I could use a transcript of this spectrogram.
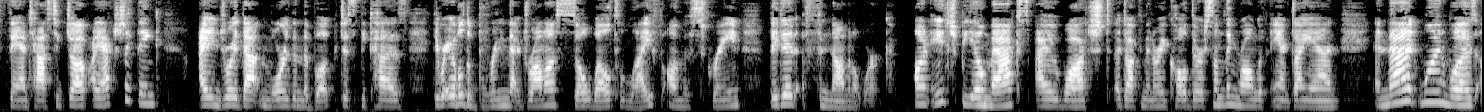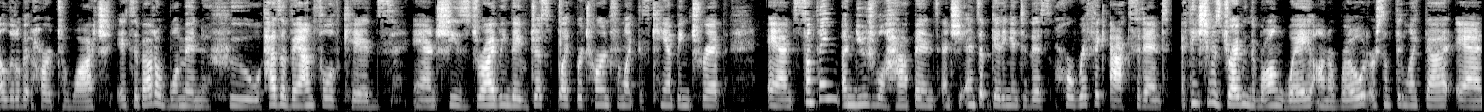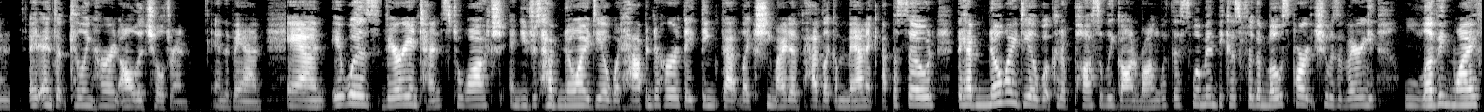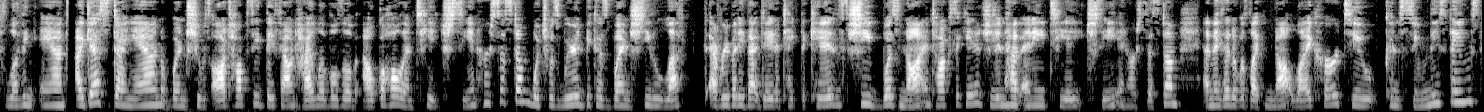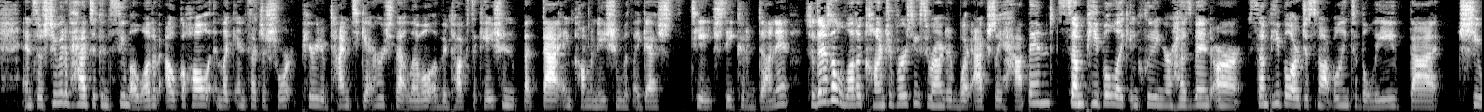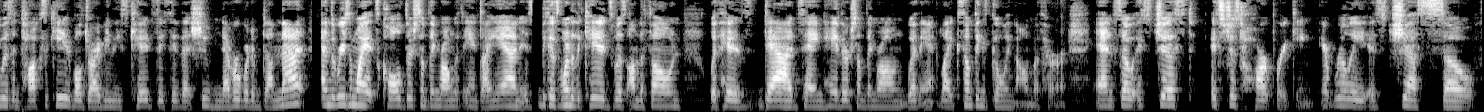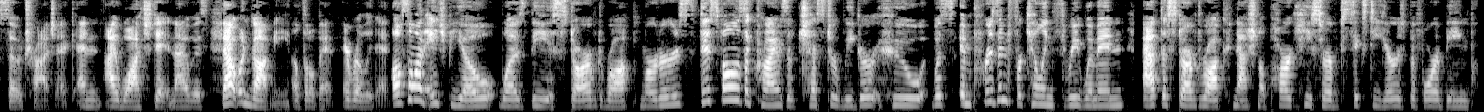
fantastic job. I actually think I enjoyed that more than the book just because they were able to bring that drama so well to life on the screen. They did phenomenal work. On HBO Max, I watched a documentary called There's Something Wrong with Aunt Diane, and that one was a little bit hard to watch. It's about a woman who has a van full of kids and she's driving, they've just like returned from like this camping trip and something unusual happens and she ends up getting into this horrific accident. I think she was driving the wrong way on a road or something like that and it ends up killing her and all the children in the van. And it was very intense to watch and you just have no idea what happened to her. They think that like she might have had like a manic episode. They have no idea what could have possibly gone wrong with this woman because for the most part she was a very loving wife loving aunt. I guess diane when she was autopsied they found high levels of alcohol and thc in her system which was weird because when she left everybody that day to take the kids she was not intoxicated. She didn't have any thc in her system and they said it was like not like her to consume these things. And so she would have had to consume a lot of alcohol and like in such a short period of time to get her to that level of intoxication, but that in combination with, I guess, THC could have done it. So there's a lot of controversy surrounded what actually happened. Some people, like including her husband, are some people are just not willing to believe that she was intoxicated while driving these kids. They say that she never would have done that. And the reason why it's called There's Something Wrong with Aunt Diane is because one of the kids was on the phone with his dad saying, Hey, there's something wrong with Aunt, like something's going on with her. And so it's just, it's just heartbreaking. It really is just so, so tragic. And I watched it and I was, that one got me a little bit. It really did. Also on HBO was the Starved Rock murders. This follows the crimes of Chester Weger, who was imprisoned for killing three women at the Starved Rock National Park. He served 60 years before being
